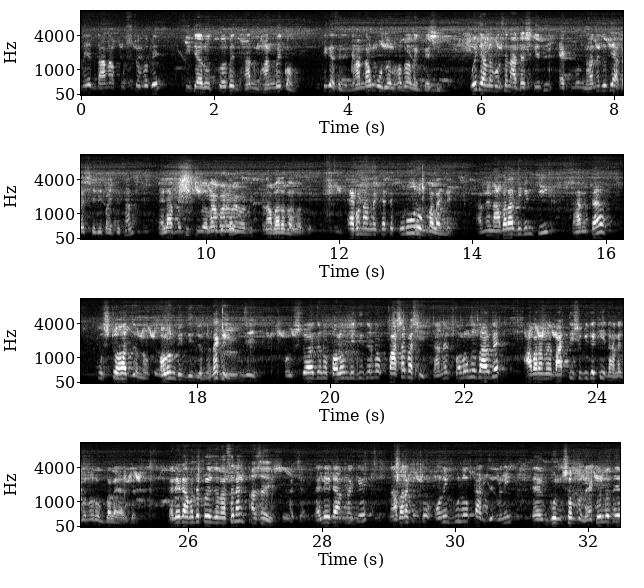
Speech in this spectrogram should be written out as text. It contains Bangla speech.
ধানের দানা পুষ্ট হবে চিটা রোধ করবে ধান ভাঙবে কম। ঠিক আছে? ধানটা ওজন হবে অনেক বেশি। ওই যে আপনি বলছেন আঠাশ কেজি এক মন ধানে যদি আঠাশ কেজি পাইতে চান তাহলে আপনাকে কি ব্যবহার নাবারা ব্যবহার করতে এখন আপনার কাছে কোনো রোগ বালাই নেই। আপনি নাবারা দিবেন কি? ধানটা পুষ্ট হওয়ার জন্য ফলন বৃদ্ধির জন্য নাকি? পুষ্ট হওয়ার জন্য ফলন বৃদ্ধির জন্য পাশাপাশি ধানের ফলনও বাড়বে আবার আমরা বাড়তি সুবিধা কি? ধানে কোনো রোগ বালাই আসবে। তাহলে এটা আমাদের প্রয়োজন আছে না? আছে আচ্ছা তাহলে এটা আপনাকে নাবারা কিন্তু অনেকগুলো কাজ মানে গুণ সম্পন্ন। এক হলো যে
